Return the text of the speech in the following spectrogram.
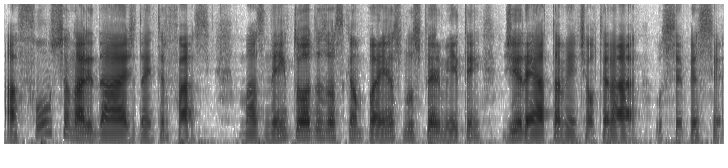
a funcionalidade da interface, mas nem todas as campanhas nos permitem diretamente alterar o CPC.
